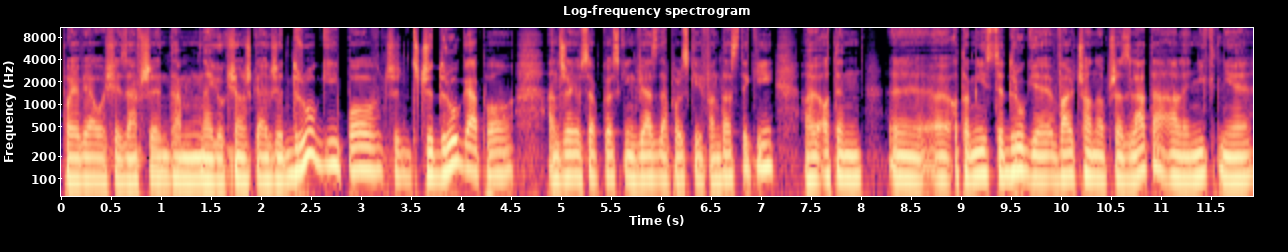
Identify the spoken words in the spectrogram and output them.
pojawiało się zawsze tam na jego książkach, że drugi po, czy, czy druga po Andrzeju Sapkowskim gwiazda polskiej fantastyki. O, ten, y, o to miejsce drugie walczono przez lata, ale nikt nie,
